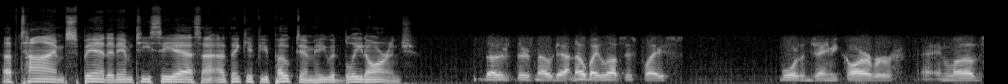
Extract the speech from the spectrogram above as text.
of time spent at MTCS. I, I think if you poked him, he would bleed orange. There's there's no doubt. Nobody loves this place more than Jamie Carver and loves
